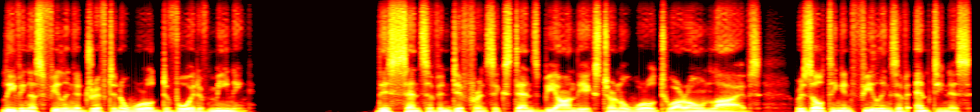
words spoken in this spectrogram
leaving us feeling adrift in a world devoid of meaning. This sense of indifference extends beyond the external world to our own lives, resulting in feelings of emptiness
